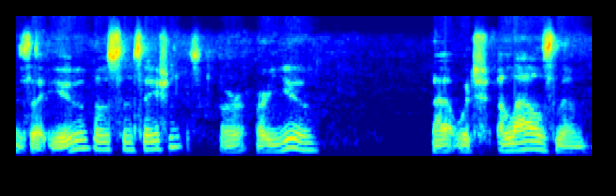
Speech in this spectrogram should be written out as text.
Is that you, those sensations? Or are you that which allows them?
